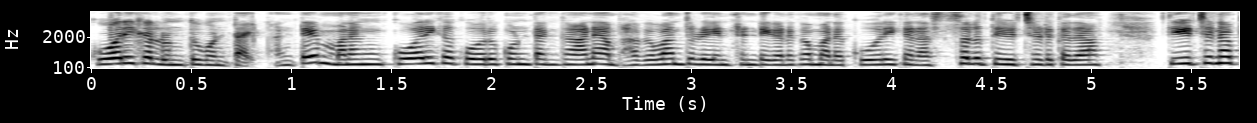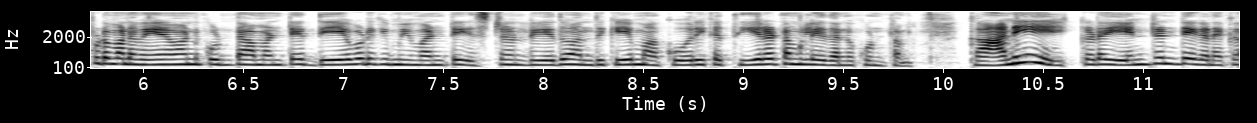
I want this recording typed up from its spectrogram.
కోరికలు ఉంటూ ఉంటాయి. అంటే మనం కోరిక కోరుకుంటాం కానీ ఆ భగవంతుడు ఏంటంటే కనుక మన కోరికను అస్సలు తీర్చడు కదా. తీర్చినప్పుడు మనం ఏమనుకుంటామంటే దేవుడికి మీ మేమంటే ఇష్టం లేదు అందుకే మా కోరిక తీరటం లేదనుకుంటాం. కానీ ఇక్కడ ఏంటంటే కనుక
